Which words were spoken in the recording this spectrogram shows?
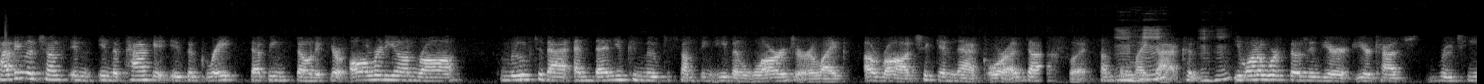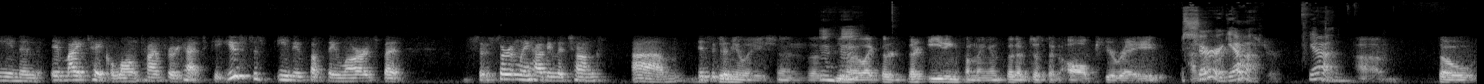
having the chunks in, in the packet is a great stepping stone. If you're already on raw, move to that, and then you can move to something even larger, like a raw chicken neck or a duck foot, something like that. Because you want to work those into your, your cat's routine, and it might take a long time for a cat to get used to eating something large, but cer- certainly having the chunks um, is a good stimulation, the, you know, like they're they're eating something instead of just an all puree. Sure, yeah. texture. Yeah. Um, so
